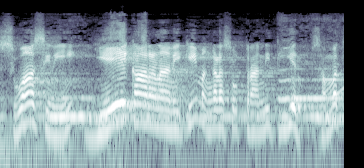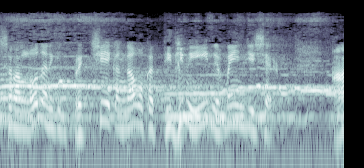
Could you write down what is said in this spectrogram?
సువాసిని ఏ కారణానికి మంగళసూత్రాన్ని తీయరు. సంవత్సరంలో దానికి ప్రత్యేకంగా ఒక తిథిని నిర్ణయం చేశారు. ఆ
